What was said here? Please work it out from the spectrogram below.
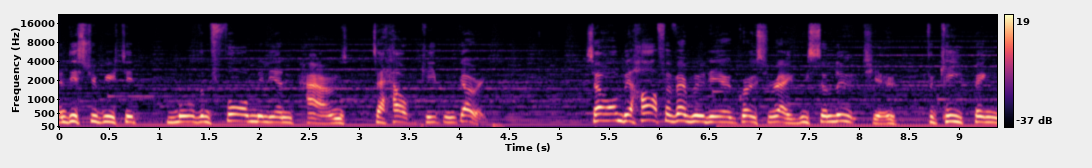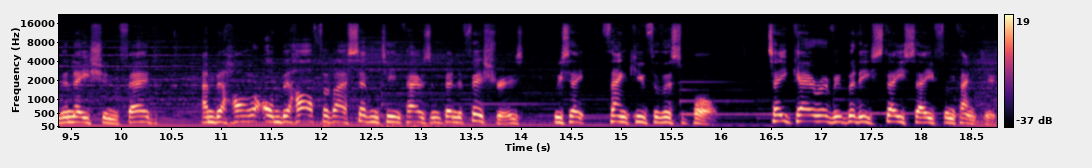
and distributed more than £4 million to help keep them going. So on behalf of everybody at GroceryAid, we salute you for keeping the nation fed and on behalf of our 17,000 beneficiaries, we say thank you for the support. Take care everybody, stay safe and thank you.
